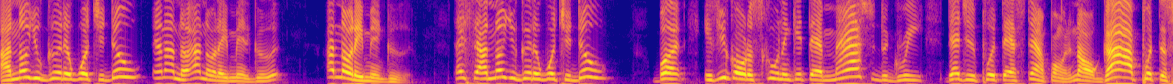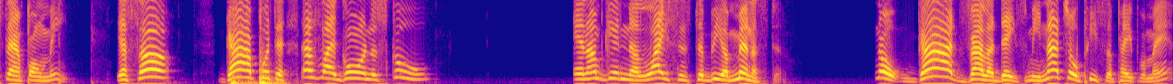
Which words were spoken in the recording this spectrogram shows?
I know you're good at what you do, and I know, I know they meant good. I know they meant good. They said, I know you're good at what you do, but if you go to school and get that master's degree, that just put that stamp on it. No, God put the stamp on me. Yes, sir. God put the that's like going to school and I'm getting a license to be a minister. No, God validates me, not your piece of paper, man.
